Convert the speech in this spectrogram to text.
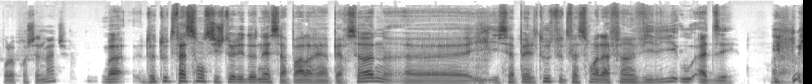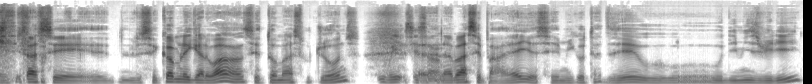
pour le prochain match? Bah, de toute façon, si je te les donnais, ça parlerait à personne. Ils s'appellent tous de toute façon à la fin Willy ou Adze. Voilà, Oui, donc c'est ça ça. c'est comme les Gallois, hein, c'est Thomas ou Jones. Oui, c'est Heu, ça. là-bas, c'est pareil, c'est Mikotadze ou ou Dimizvili.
